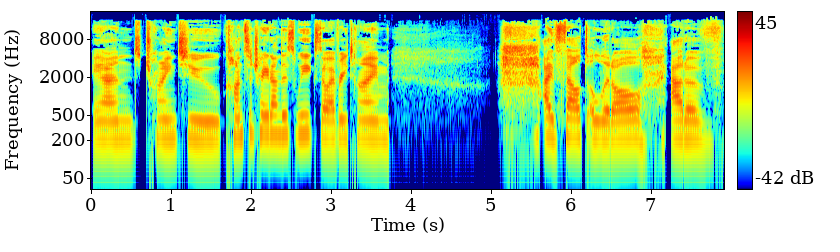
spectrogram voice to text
and trying to concentrate on this week. So every time I've felt a little out of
